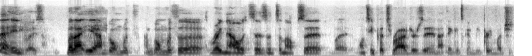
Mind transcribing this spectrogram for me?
Yeah, anyways, but I yeah, I'm going with I'm going with uh right now it says it's an upset, but once he puts Rodgers in, I think it's going to be pretty much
